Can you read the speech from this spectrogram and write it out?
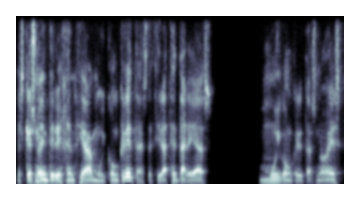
es que es una inteligencia muy concreta, es decir, hace tareas muy concretas, no es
